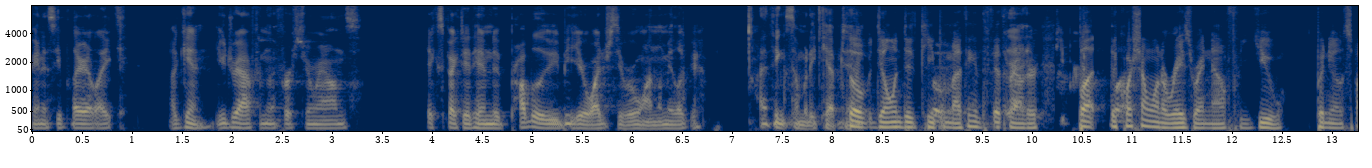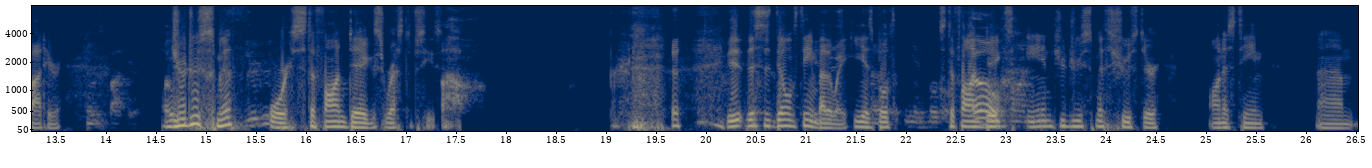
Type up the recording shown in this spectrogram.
fantasy player. Like again, you draft him in the first two rounds. Expected him to probably be your wide receiver one. Let me look. I think somebody kept him. So Dylan did keep him, I think, in the fifth Yeah, rounder. But the question I want to raise right now for you, putting you on the spot here, Oh. Juju Smith or Stefon Diggs rest of season? Oh. This is Dylan's team, by the way. He has both Stefon Oh. Diggs and Juju Smith Schuster on his team. Um,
